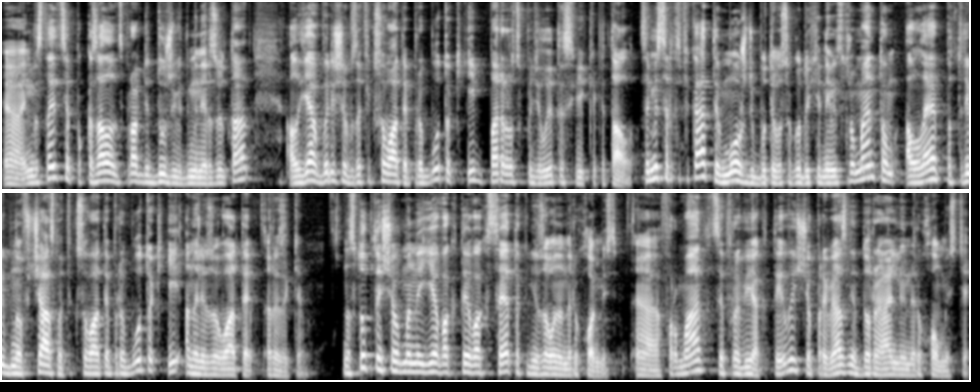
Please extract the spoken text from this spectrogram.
Е, Інвестиція показала насправді дуже відмінний результат, але я вирішив зафіксувати прибуток і перерозподілити свій капітал. Самі сертифікати можуть бути високодохідним інструментом, але потрібно вчасно фіксувати прибуток і аналізувати ризики. Наступне, що в мене є в активах, це токенізована нерухомість. Е, Формат цифрові активи, що прив'язані до реальної нерухомості.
